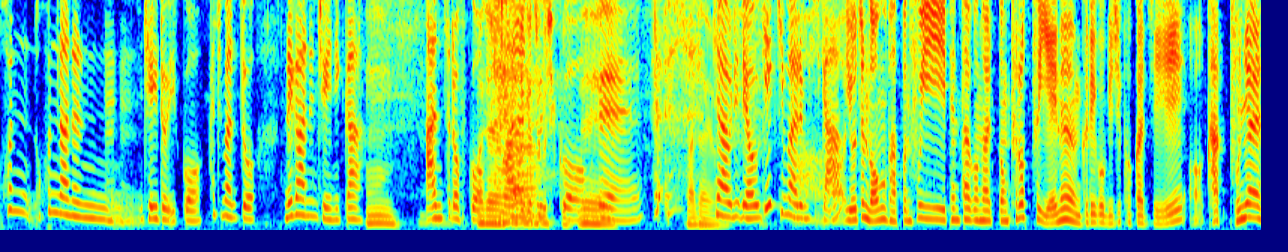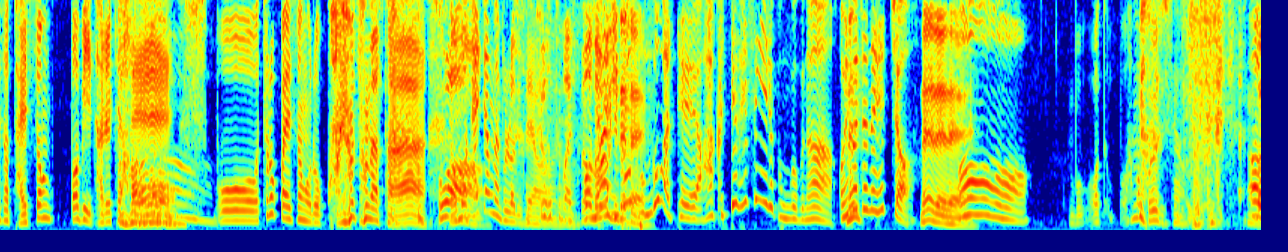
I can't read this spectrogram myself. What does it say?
혼 혼나는 음, 죄도 있고 하지만 또 내가 하는 죄니까 음 안쓰럽고 다독여주고 싶고. 네. 예. 맞아요. 자 우리 려욱이 김아름 씨가 어, 요즘 너무 바쁜 후이 펜타곤 활동 트로트 예능 그리고 뮤지컬까지 어, 각 분야에서 발성 법이 다를 텐데 뭐 트롯 발성으로 광염 소나타. 너무 살짝만 불러주세요. 트로트 발성. 어, 너무 나 기대돼. 이거 본것 같아. 아 그때 회승이를 본 거구나. 얼마 네? 전에 했죠. 네네네. 어. 뭐, 어, 뭐 한번 보여주세요. 어,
